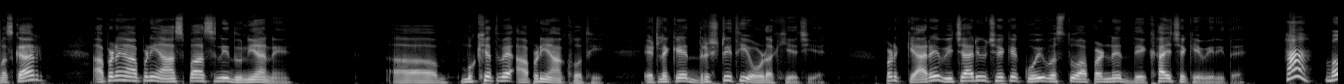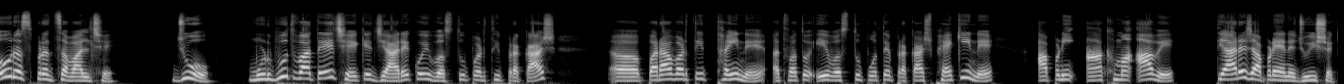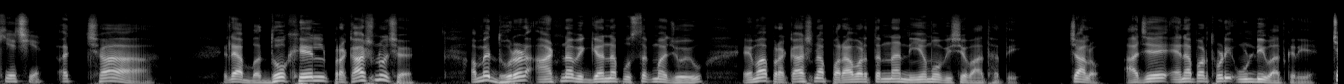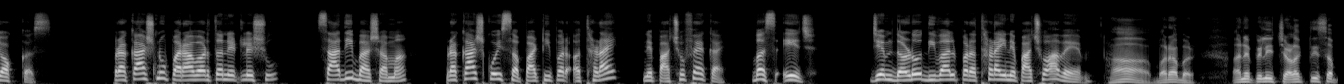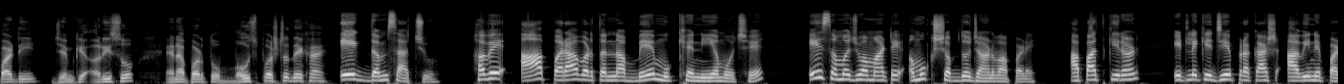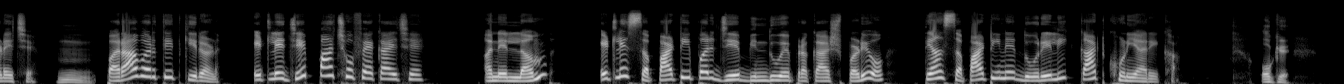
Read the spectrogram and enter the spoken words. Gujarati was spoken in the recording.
નમસ્કાર. આપણે આપણી આસપાસની દુનિયાને મુખ્યત્વે આપણી આંખોથી એટલે કે દૃષ્ટિથી ઓળખીએ છીએ. પણ ક્યારે વિચાર્યું છે કે કોઈ વસ્તુ આપણને દેખાય છે કેવી રીતે? હા બહુ રસપ્રદ સવાલ છે. જુઓ મૂળભૂત વાત એ છે કે જ્યારે કોઈ વસ્તુ પરથી પ્રકાશ પરાવર્તિત થઈને અથવા તો એ વસ્તુ પોતે પ્રકાશ ફેંકીને આપણી આંખમાં આવે ત્યારે જ આપણે એને જોઈ શકીએ છીએ. અચ્છા. એટલે આ બધો ખેલ પ્રકાશનો છે. અમે ધોરણ આઠના વિજ્ઞાનના પુસ્તકમાં જોયું એમાં પ્રકાશના પરાવર્તનના નિયમો વિશે વાત હતી. ચાલો આજે એના પર થોડી ઊંડી વાત કરીએ. ચોક્કસ. પ્રકાશનું પરાવર્તન એટલે શું? સાદી ભાષામાં પ્રકાશ કોઈ સપાટી પર અથડાય ને પાછો ફેંકાય. બસ એ જ. જેમ દડો દિવાલ પર અથડાઈને પાછો આવે એમ. હા બરાબર. અને પેલી ચળકતી સપાટી જેમ કે અરીસો એના પર તો બહુ સ્પષ્ટ દેખાય. એકદમ સાચું. હવે આ પરાવર્તનના બે મુખ્ય નિયમો છે એ સમજવા માટે અમુક શબ્દો જાણવા પડે. આપાત કિરણ એટલે કે જે પ્રકાશ આવીને પડે છે. પરાવર્તિત કિરણ એટલે જે પાછો ફેંકાય છે. અને લંબ એટલે સપાટી પર જે બિંદુએ પ્રકાશ પડ્યો ત્યાં સપાટીને દોરેલી કાટખૂણિયા રેખા. ઓકે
